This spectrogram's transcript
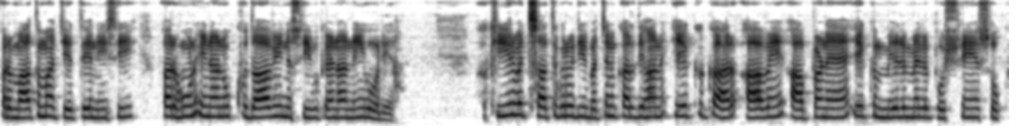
ਪਰਮਾਤਮਾ ਚੇਤੇ ਨਹੀਂ ਸੀ। ਪਰ ਹੁਣ ਇਹਨਾਂ ਨੂੰ ਖੁਦਾ ਵੀ ਨਸੀਬ ਕਹਿਣਾ ਨਹੀਂ ਹੋ ਰਿਹਾ। ਅਖੀਰ ਵਿੱਚ ਸਤਿਗੁਰੂ ਜੀ ਬਚਨ ਕਰਦੇ ਹਨ, ਇੱਕ ਘਰ ਆਵੇਂ ਆਪਣੇ, ਇੱਕ ਮਿਲ ਮਿਲ ਪੁੱਛੇ ਸੁਖ।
